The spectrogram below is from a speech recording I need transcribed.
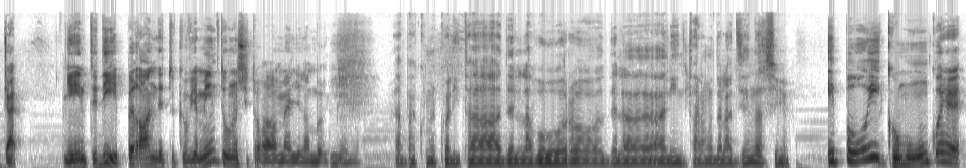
Cioè, niente di, però hanno detto che ovviamente uno si trovava meglio Lamborghini. Vabbè, come qualità del lavoro della- all'interno dell'azienda, sì. E poi comunque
